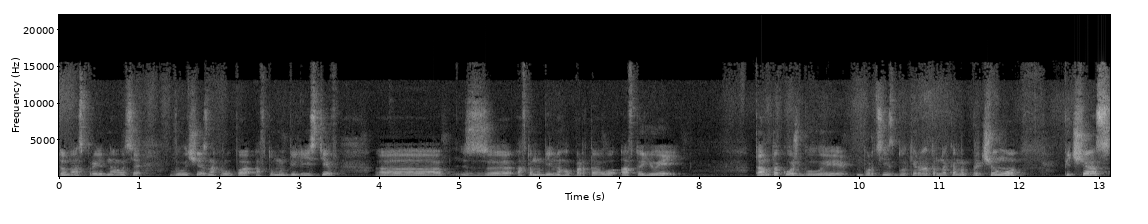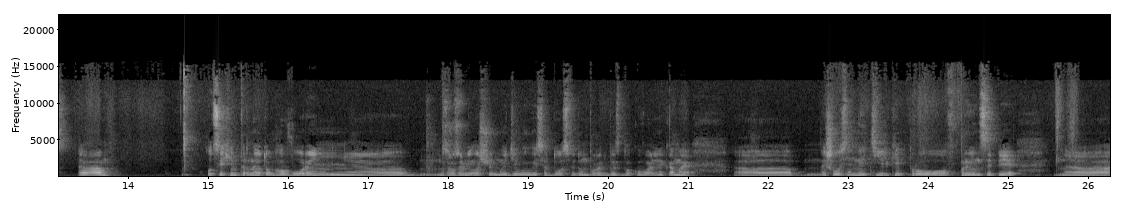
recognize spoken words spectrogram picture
до нас приєдналася величезна група автомобілістів е, з автомобільного порталу Auto.ua. Там також були борці з блокіраторниками. Причому під час е, оцих інтернет-обговорень е, зрозуміло, що ми ділилися досвідом боротьби з блокувальниками. Е, йшлося не тільки про, в принципі, е,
